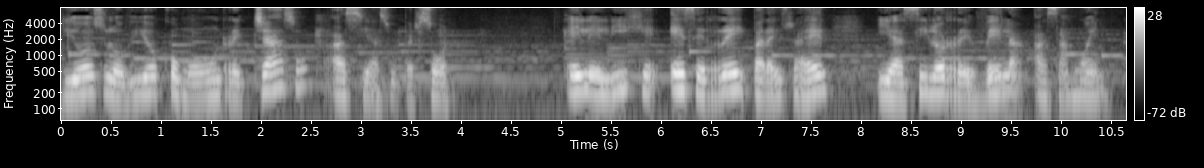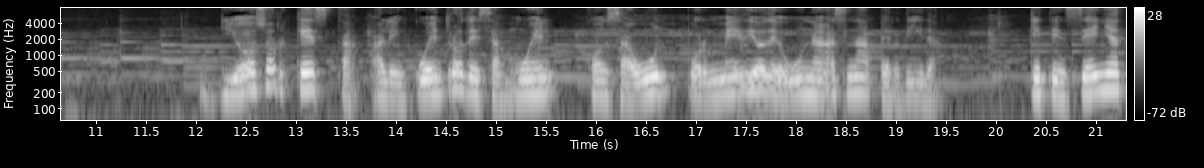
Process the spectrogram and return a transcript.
Dios lo vio como un rechazo hacia su persona. Él elige ese rey para Israel y así lo revela a Samuel. Dios orquesta al encuentro de Samuel con Saúl por medio de una asna perdida, que te enseña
